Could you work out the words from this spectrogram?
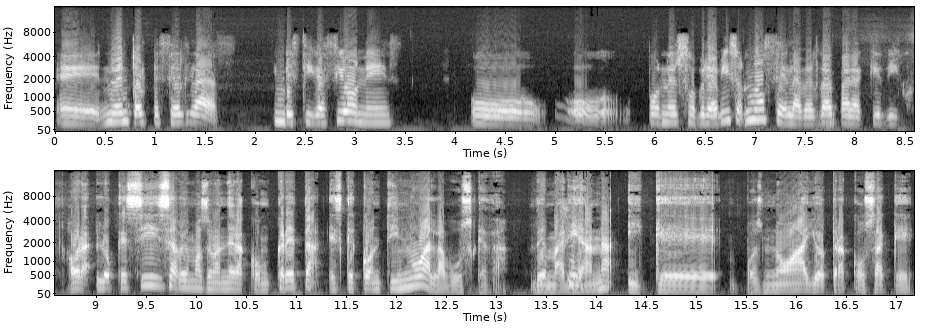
eh, no entorpecer las investigaciones o, o poner sobre aviso, no sé la verdad para qué digo. Ahora, lo que sí sabemos de manera concreta es que continúa la búsqueda de Mariana y que pues no hay otra cosa que,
